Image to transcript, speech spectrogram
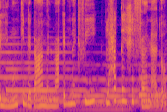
اللي ممكن تتعامل مع ابنك فيه لحتى يخف عناده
